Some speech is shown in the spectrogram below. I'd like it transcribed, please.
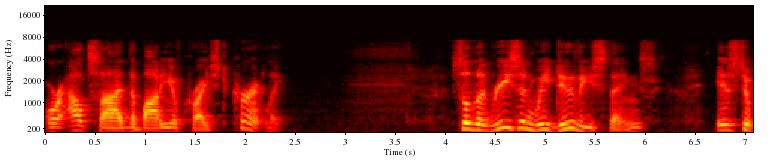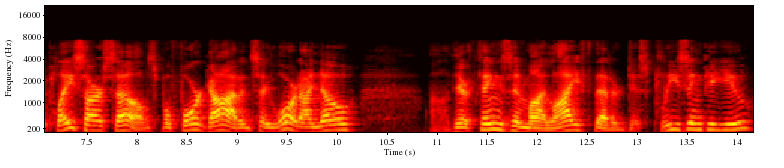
or outside the body of Christ currently. So the reason we do these things is to place ourselves before God and say, Lord, I know uh, there are things in my life that are displeasing to you,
